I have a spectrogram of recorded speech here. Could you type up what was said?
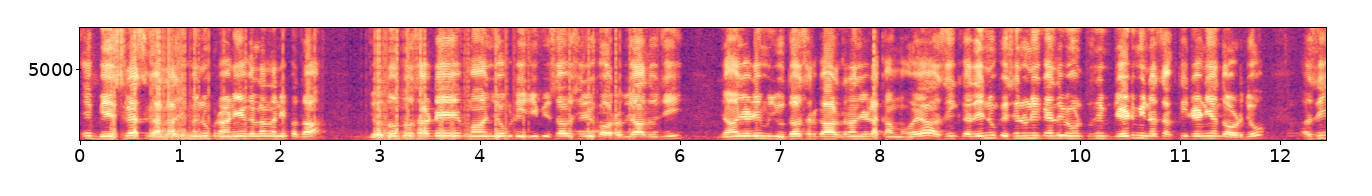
ਇਹ ਬੇਸਲੈਸ ਗੱਲ ਆ ਜੀ ਮੈਨੂੰ ਪੁਰਾਣੀਆਂ ਗੱਲਾਂ ਦਾ ਨਹੀਂ ਪਤਾ। ਜਦੋਂ ਤੋਂ ਸਾਡੇ ਮਾਨਯੋਗ ਡੀਜੀਪੀ ਸਾਹਿਬ ਸ਼੍ਰੀ ਗੌਰਵ ਯਾਦਵ ਜੀ ਜਾਂ ਜਿਹੜੀ ਮੌਜੂਦਾ ਸਰਕਾਰ ਦੌਰਾਨ ਜਿਹੜਾ ਕੰਮ ਹੋਇਆ, ਅਸੀਂ ਕਦੇ ਨੂੰ ਕਿਸੇ ਨੂੰ ਨਹੀਂ ਕਹਿੰਦੇ ਵੀ ਹੁਣ ਤੁਸੀਂ ਡੇਢ ਮਹੀਨਾ ਸਖਤੀ ਰਹਿਣੀਆਂ ਦੌੜ ਜਾਓ। ਅਸੀਂ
